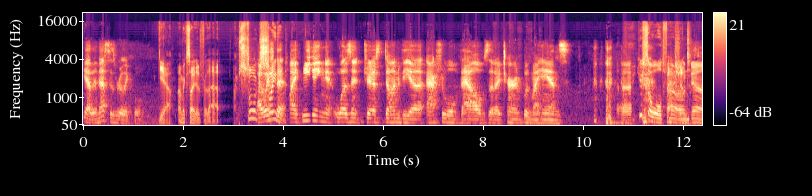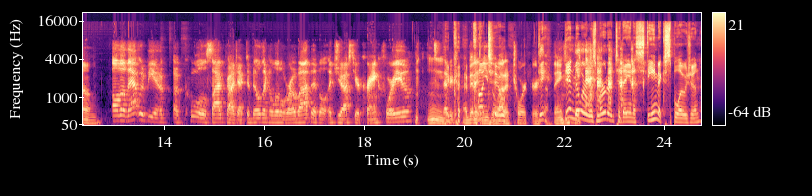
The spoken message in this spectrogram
Yeah, the Nest is really cool. Yeah, I'm excited for that. I'm so excited. I wish excited. that my heating wasn't just done via actual valves that I turned with my hands. Uh, You're so old fashioned. Oh fashioned. no. although that would be a, a cool side project to build like a little robot that'll adjust your crank for you. Mm, That'd be- I bet it Cut needs to- a lot of torque or Dan, something. Dan Miller was murdered today in a steam explosion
